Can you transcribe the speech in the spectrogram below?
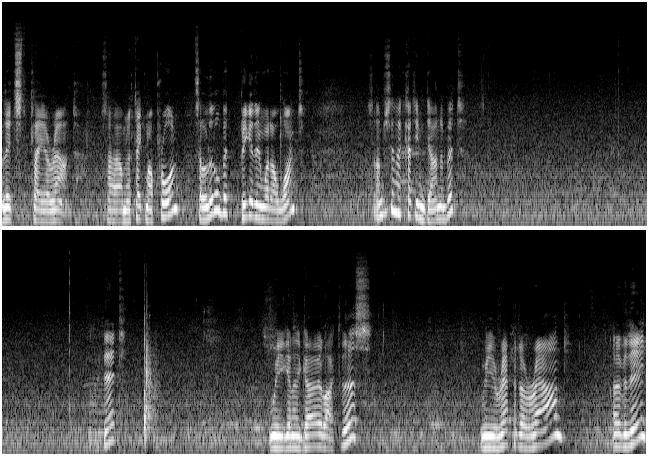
let's play around. So I'm going to take my prawn. It's a little bit bigger than what I want. So I'm just going to cut him down a bit. Like that we're going to go like this. We wrap it around over there.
